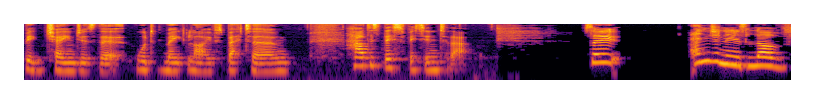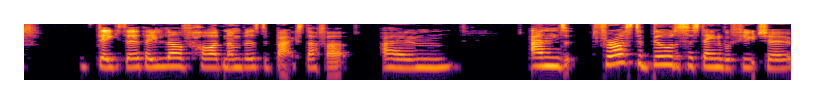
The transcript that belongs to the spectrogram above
big changes that would make lives better. How does this fit into that? So, engineers love data, they love hard numbers to back stuff up. Um, and for us to build a sustainable future,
